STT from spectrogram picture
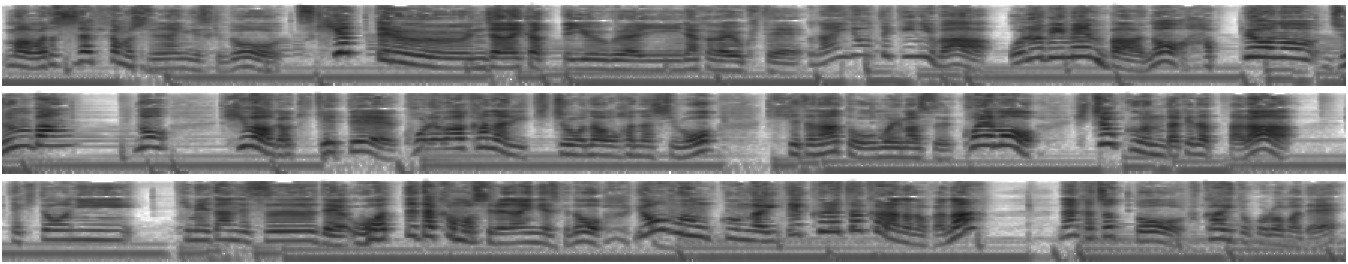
まあ私だけかもしれないんですけど、付き合ってるんじゃないかっていうぐらい仲が良くて、内容的には、オルビメンバーの発表の順番の秘話が聞けて、これはかなり貴重なお話を聞けたなと思います。これも、ひちょくんだけだったら、適当に決めたんですで終わってたかもしれないんですけど、4分くんがいてくれたからなのかな？なんかちょっと深いところまで、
